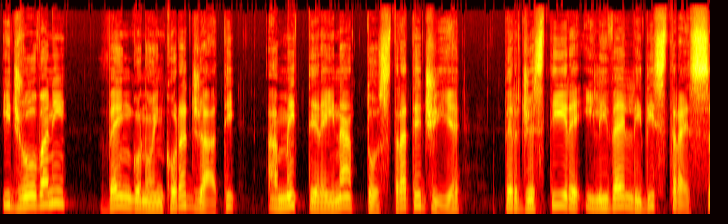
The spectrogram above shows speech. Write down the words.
i giovani vengono incoraggiati a mettere in atto strategie per gestire i livelli di stress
